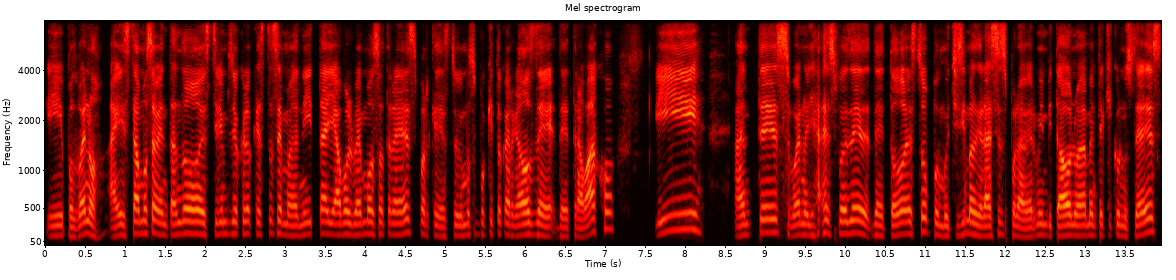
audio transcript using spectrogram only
Y pues bueno, ahí estamos aventando streams. Yo creo que esta semanita ya volvemos otra vez porque estuvimos un poquito cargados de, de trabajo. Y antes, bueno, ya después de, de, todo esto, pues muchísimas gracias por haberme invitado nuevamente aquí con ustedes.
